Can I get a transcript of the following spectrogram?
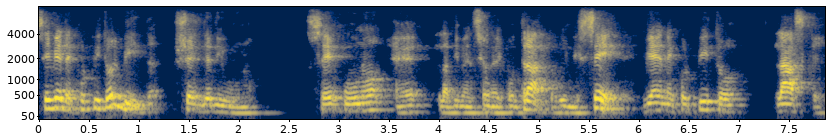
se viene colpito il bid, scende di 1. Se 1 è la dimensione del contratto, quindi se viene colpito l'ASC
